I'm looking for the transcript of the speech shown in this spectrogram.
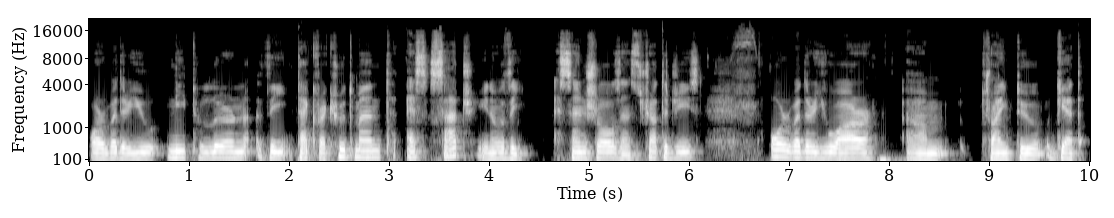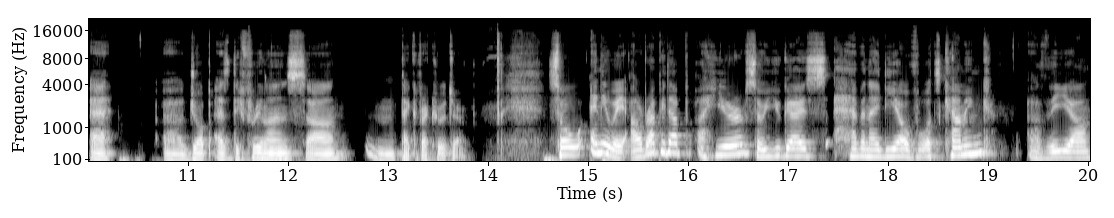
or whether you need to learn the tech recruitment as such, you know, the essentials and strategies, or whether you are um, trying to get a, a, job as the freelance uh, mm, tech recruiter. So anyway, I'll wrap it up here so you guys have an idea of what's coming. Uh, the uh,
